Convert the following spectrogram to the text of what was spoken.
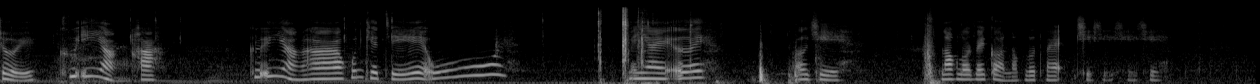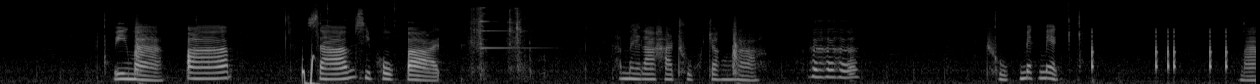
เฉย คืออีหยังค่ะ คืออีหยังค่ะ คุณเคเจโอ้ยไม่ไงเอ้ย โอเค ล็อกรถไว้ก่อน ล็อกรถไว้โอเคโอเคเคเควิ่งมาปั๊บสามสิบหกบาททำไมราคาถูกจังอะ ถูกแม็กแม็กมา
